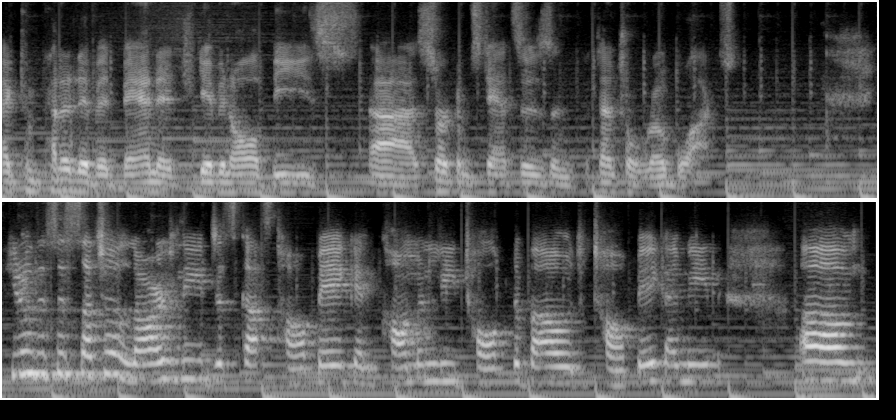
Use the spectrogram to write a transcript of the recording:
a competitive advantage given all these uh, circumstances and potential roadblocks? you know, this is such a largely discussed topic and commonly talked about topic. I mean, um,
